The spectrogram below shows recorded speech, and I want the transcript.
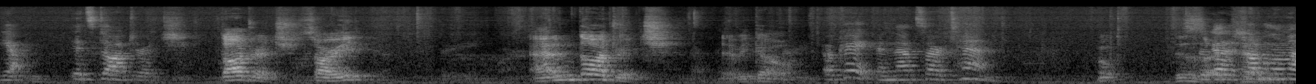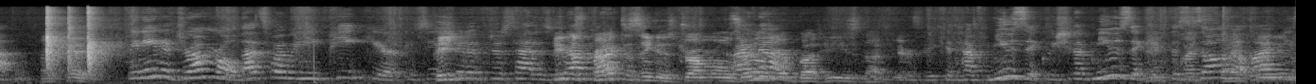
Yeah, it's Doddridge. Doddridge. Sorry. Adam Doddridge. There we go. Okay, and that's our ten. Oh, this is we gotta shuffle them up. Okay. We need a drum roll, that's why we need Pete here, cause he Pete- should have just had his He was drum roll. practicing his drum rolls I know. earlier, but he's not here. We could have music, we should have music, if this is all about live frankly, you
